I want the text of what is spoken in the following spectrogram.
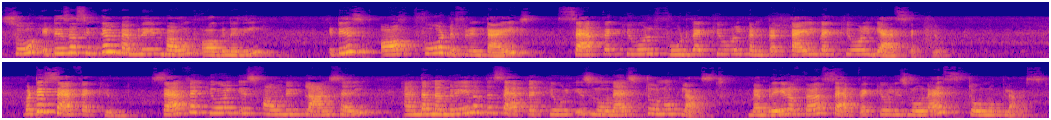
So, it is a single membrane bound organelle. It is of four different types sap vacuole, food vacuole, contractile vacuole, gas vacuole. What is sap vacuole? Sap vacuole is found in plant cell and the membrane of the sap vacuole is known as tonoplast. Membrane of the sap vacuole is known as tonoplast.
